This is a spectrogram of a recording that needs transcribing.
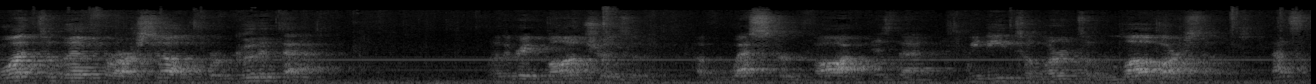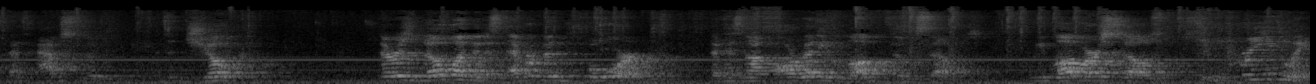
want to live for ourselves. We're good at that. One of the great mantras of, of Western thought is that we need to learn to love ourselves. That's, that's absolute, it's a joke. There is no one that has ever been born that has not already loved themselves. We love ourselves supremely.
